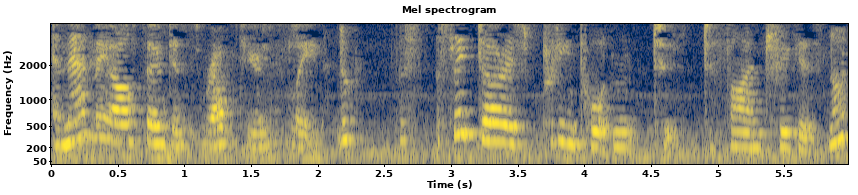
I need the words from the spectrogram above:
and that may also disrupt your sleep. Look, the sleep diary is pretty important to, to find triggers. Not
